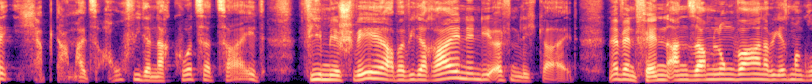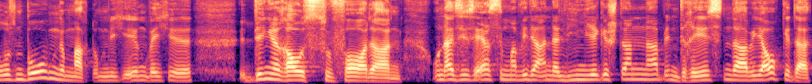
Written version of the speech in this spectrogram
ich habe damals auch wieder nach kurzer Zeit, fiel mir schwer, aber wieder rein in die Öffentlichkeit. Ne, wenn Fanansammlungen waren, habe ich erstmal einen großen Bogen gemacht, um nicht irgendwelche Dinge rauszufordern. Und als ich das erste Mal wieder an der Linie gestanden habe in Dresden, da habe ich auch gedacht,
